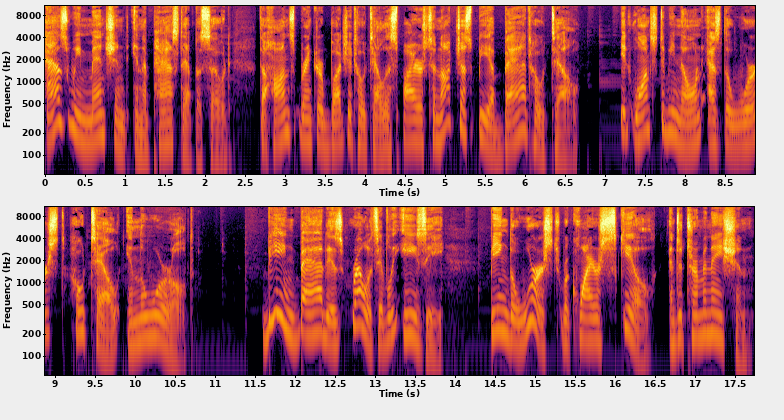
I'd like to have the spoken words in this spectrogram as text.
As we mentioned in a past episode, the Hans Brinker Budget Hotel aspires to not just be a bad hotel, it wants to be known as the worst hotel in the world. Being bad is relatively easy. Being the worst requires skill and determination.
